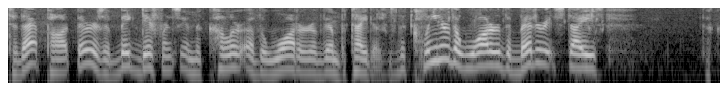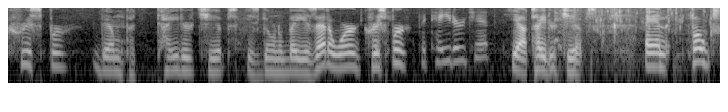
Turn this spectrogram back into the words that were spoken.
to that pot, there is a big difference in the color of the water of them potatoes. The cleaner the water, the better it stays, the crisper them potato chips is going to be. Is that a word, crisper? Potato chips? Yeah, tater chips. And folks,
